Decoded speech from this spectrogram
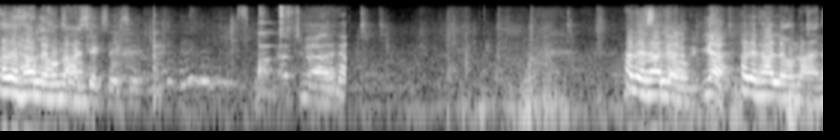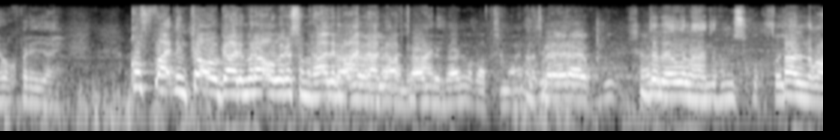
adeer haalle ho macaan adeer haalle ho adeer haalle ho qof baa dhinta oo gaari maraa oo laga samraa adeer macaan haalle horta macaan inta le walaha haalle noqo.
